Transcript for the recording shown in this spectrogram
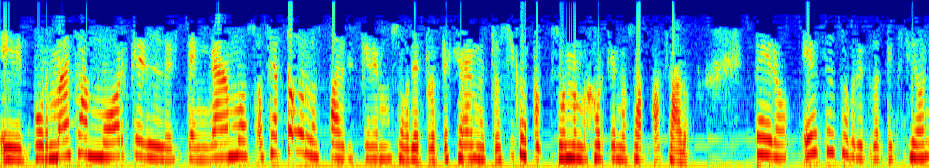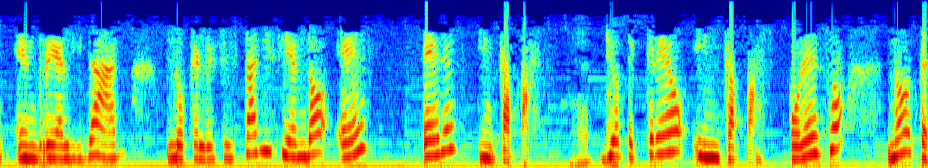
Eh, por más amor que les tengamos, o sea, todos los padres queremos sobreproteger a nuestros hijos porque son lo mejor que nos ha pasado. Pero esa sobreprotección en realidad lo que les está diciendo es, eres incapaz. Yo te creo incapaz. Por eso, ¿no? Te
